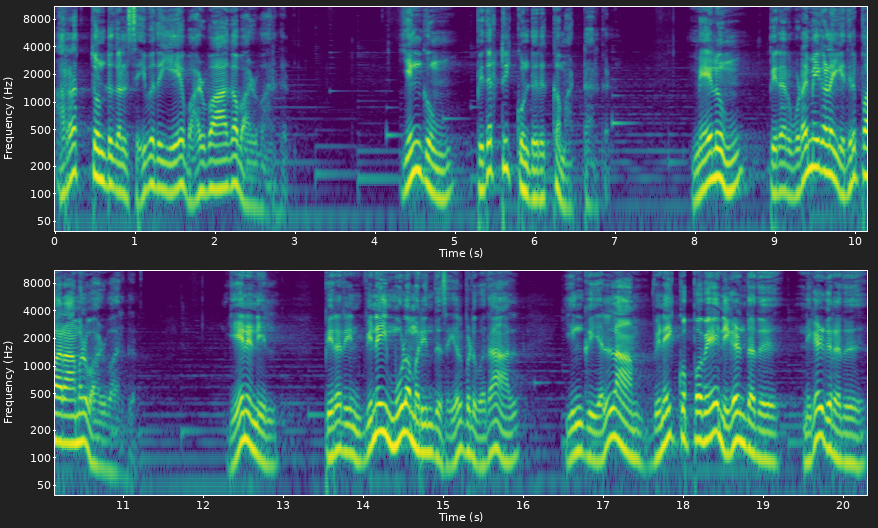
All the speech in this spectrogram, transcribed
அறத்தொண்டுகள் செய்வதையே வாழ்வாக வாழ்வார்கள். எங்கும் பிதற்றிக் கொண்டிருக்க மாட்டார்கள். மேலும் பிறர் உடைமைகளை எதிர்பாராமல் வாழ்வார்கள். ஏனெனில் பிறரின் வினை மூலமறிந்து செயல்படுவதால் இங்கு எல்லாம் வினை கொப்பவே நிகழ்ந்தது நிகழ்கிறது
